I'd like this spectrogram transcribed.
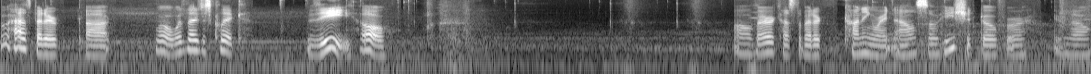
Who has better, uh, whoa, what did I just click? Z. Oh, Oh, Varric has the better cunning right now, so he should go for, even though...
